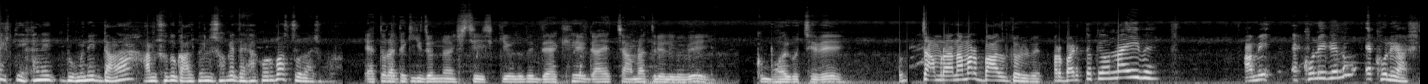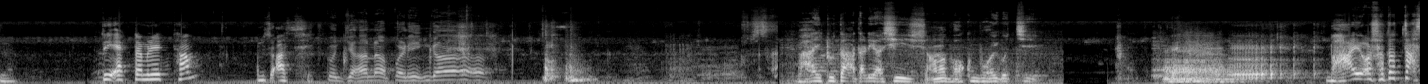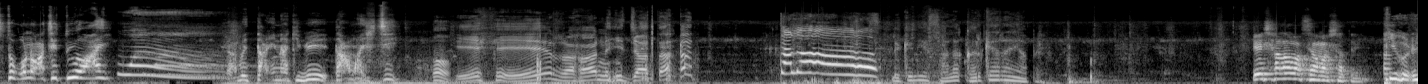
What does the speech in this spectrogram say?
ভাই এখানে দু মিনিট দাঁড়া আমি শুধু গার্লফ্রেন্ডের সঙ্গে দেখা করব আর চলে আসব। এত রাতে কি জন্য আসছিস? কেউ যদি দেখে গায়ের চামড়া তুলে নেবে বে। খুব ভয় করছে বে। চামড়া না আমার বাল তুলবে আর বাড়িতে কেউ নাই বে। আমি এখনই গেল এখনই আসলাম। তুই একটা মিনিট থাম আমি আসছি। জানা পড়েগা ভাই একটু তাড়াতাড়ি আসিস আমার ভয় করছে। ভাই ওর সাথে চাস্তো কোনো আছে তুইও আয়। আমি তাই নাকি বে? দাম আসছি। ए रहा नहीं নেই लेकिन ये साला कर क्या रहा আছে আমার সাথে। কি করে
